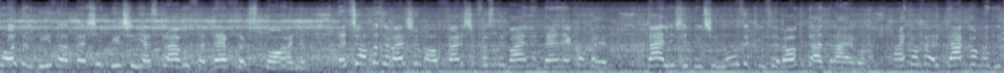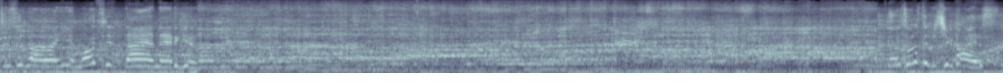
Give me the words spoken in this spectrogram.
фото, відео та ще більше яскравих та теплих спогадів. На цьому завершимо перший фестивальний день Екофест. Далі ще більше музики, зірок та драйву. Екофест дякуємо за ці зажарені емоції та енергію. you guys.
